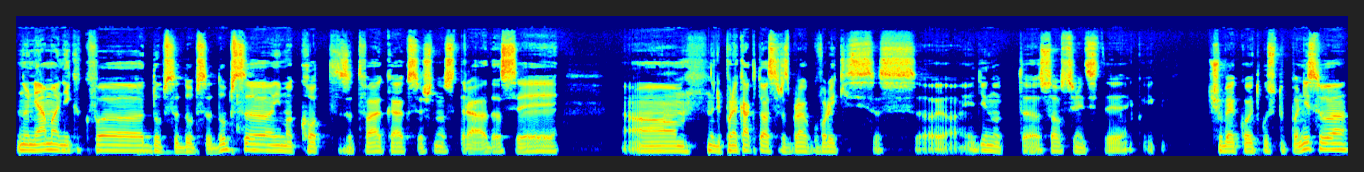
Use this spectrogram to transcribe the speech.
но няма никаква дупса, дупса, дупса. Има код за това как всъщност трябва да се а, нали, поне както аз разбрах, говорейки си с а, един от а, собствениците, човек, който го стопанисва,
